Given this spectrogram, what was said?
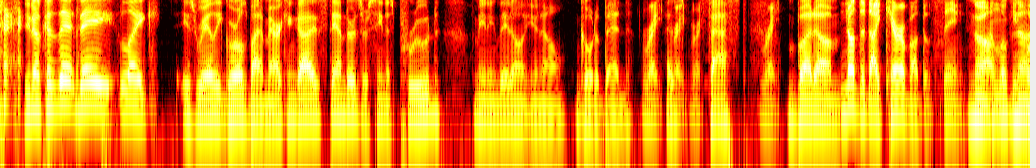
you know, because they they like Israeli girls by American guys standards are seen as prude, meaning they don't you know go to bed Right, as right, right. fast. Right. But um, Not that I care about those things. no, I'm looking no, for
